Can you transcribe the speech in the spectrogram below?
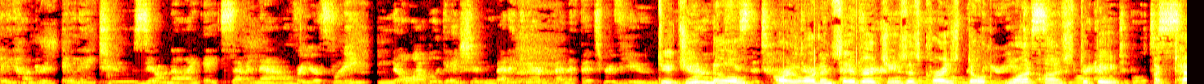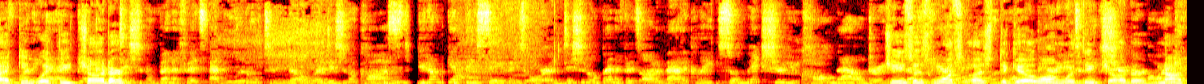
800-882-0987 now for your free, no obligation Medicare benefits review. Did you Now know is the time our Lord and Savior Medicare Jesus Christ don't want us to be eligible to save attacking with each other? Benefits at little to no additional cost. You don't get these savings or additional benefits automatically, so make sure you call now during Jesus wants us to get along with each sure other, not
